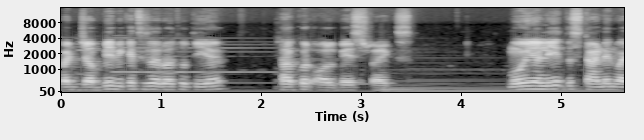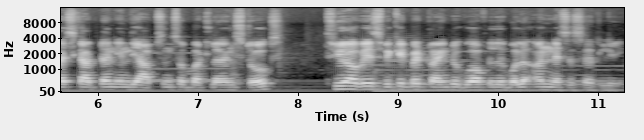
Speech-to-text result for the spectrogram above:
but जब भी विकेट की जरूरत होती always strikes. Always Ali, the stand-in vice captain in the absence of Buttler and Stokes, threw away his wicket by trying to go after the bowler unnecessarily.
